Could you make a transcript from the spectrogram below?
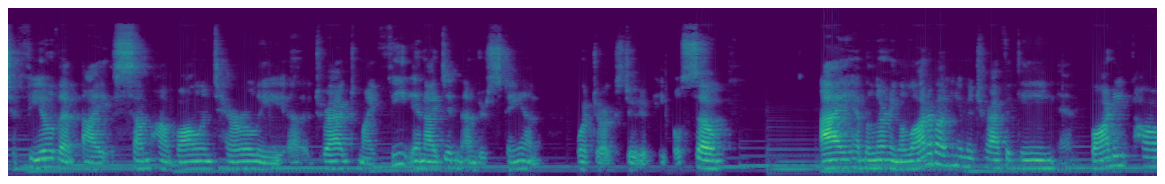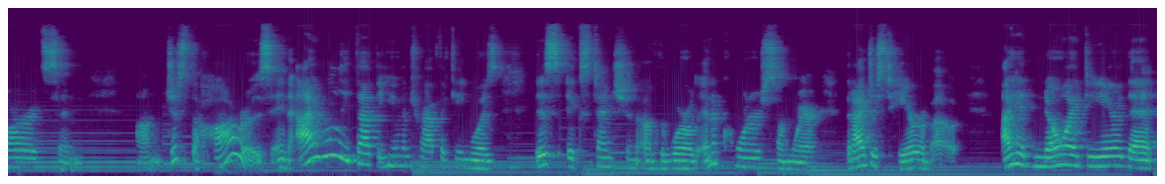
to feel that I somehow voluntarily uh, dragged my feet and I didn't understand what drugs do to people. So I have been learning a lot about human trafficking and body parts and um, just the horrors. And I really thought the human trafficking was this extension of the world in a corner somewhere that I just hear about. I had no idea that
